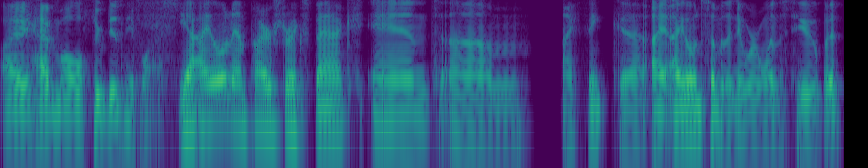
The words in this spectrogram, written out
I have them all through Disney Plus. Yeah, I own Empire Strikes Back, and um, I think uh, I, I own some of the newer ones too. But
